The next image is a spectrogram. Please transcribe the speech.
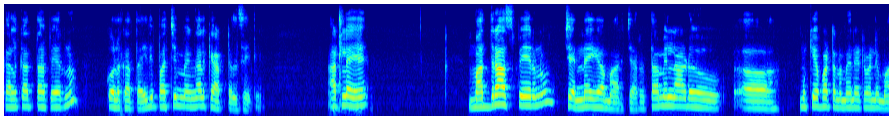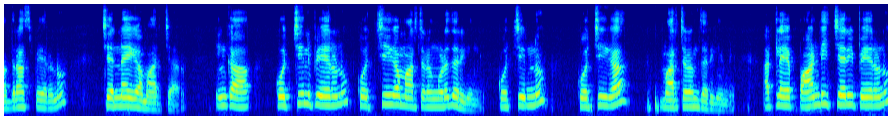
కల్కత్తా పేరును కోల్కత్తా. ఇది పశ్చిమ బెంగాల్ క్యాపిటల్ సిటీ. అట్లే మద్రాస్ పేరును చెన్నైగా మార్చారు. తమిళనాడు ముఖ్య పట్టణమైనటువంటి మద్రాస్ పేరును చెన్నైగా మార్చారు. ఇంకా కొచ్చిన్ పేరును కొచ్చిగా మార్చడం కూడా జరిగింది. కొచ్చిన్ను కొచ్చిగా మార్చడం జరిగింది. అట్లే పాండిచ్చేరి పేరును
